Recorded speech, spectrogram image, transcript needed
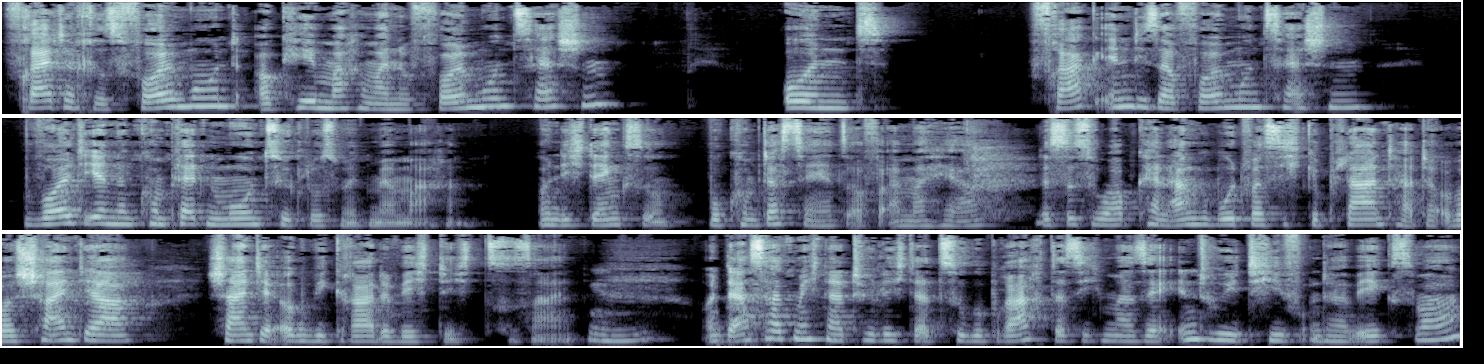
Freitag ist Vollmond, okay, machen wir eine Vollmond-Session und frag in dieser Vollmond-Session, wollt ihr einen kompletten Mondzyklus mit mir machen? Und ich denk so, wo kommt das denn jetzt auf einmal her? Das ist überhaupt kein Angebot, was ich geplant hatte, aber es scheint ja scheint ja irgendwie gerade wichtig zu sein. Mhm. Und das hat mich natürlich dazu gebracht, dass ich mal sehr intuitiv unterwegs war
